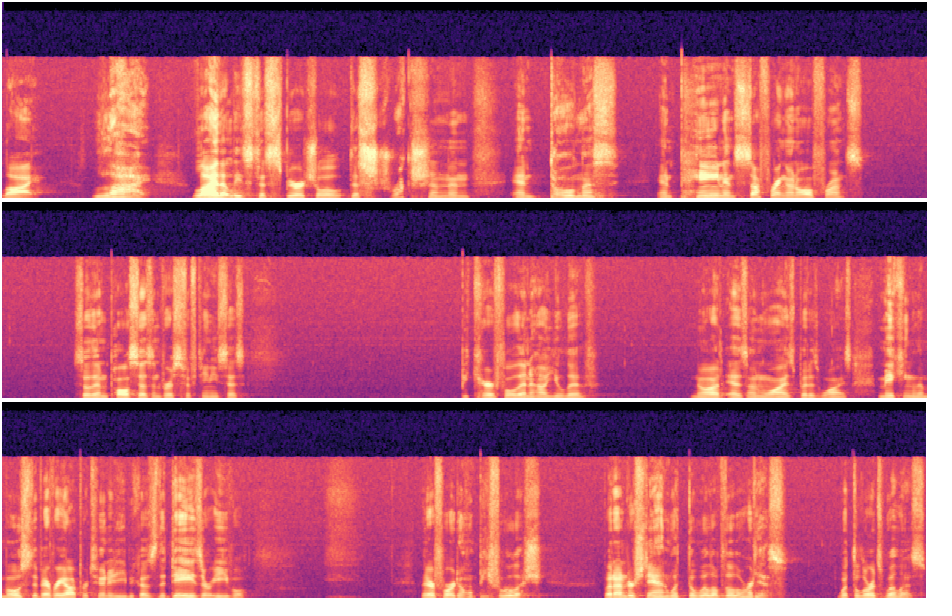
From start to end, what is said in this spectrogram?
Lie. Lie. Lie that leads to spiritual destruction and, and dullness and pain and suffering on all fronts. So then Paul says in verse 15, he says, Be careful then how you live not as unwise, but as wise, making the most of every opportunity because the days are evil. Therefore, don't be foolish, but understand what the will of the Lord is, what the Lord's will is.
